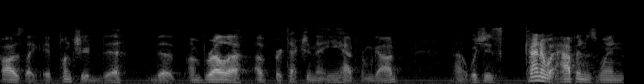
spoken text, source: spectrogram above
caused, like, it punctured the, the umbrella of protection that he had from God, uh, which is kind of what happens when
